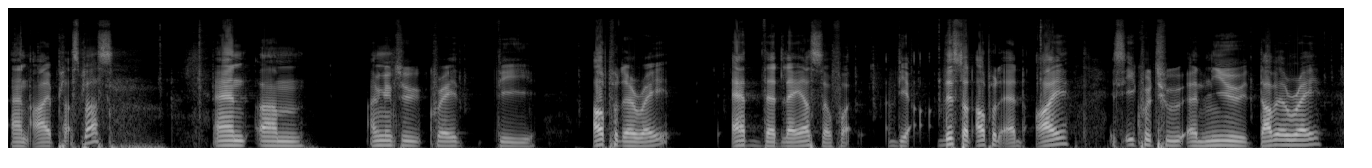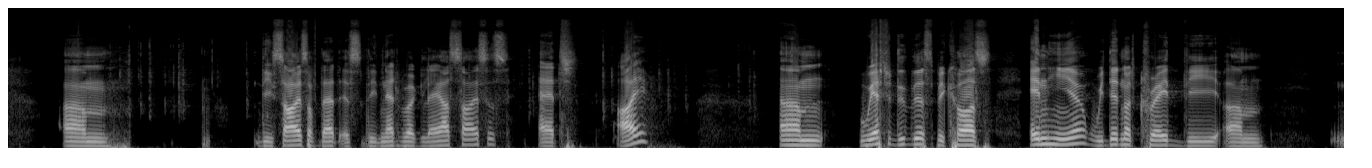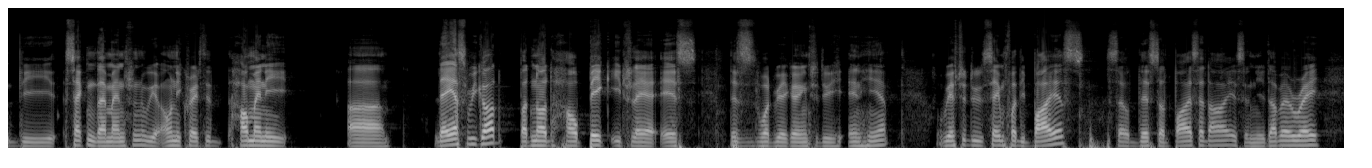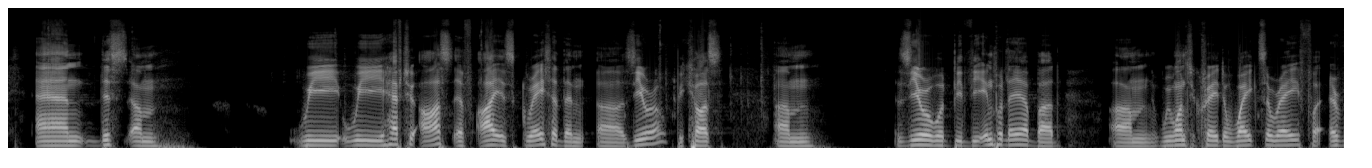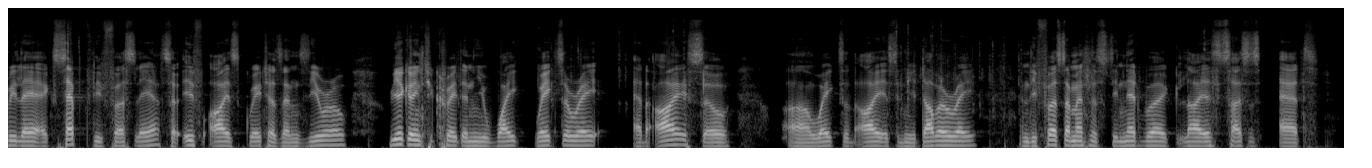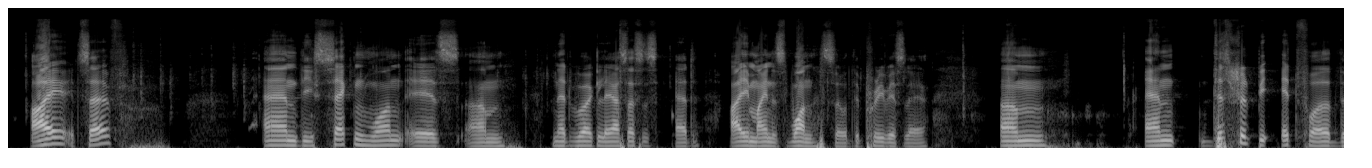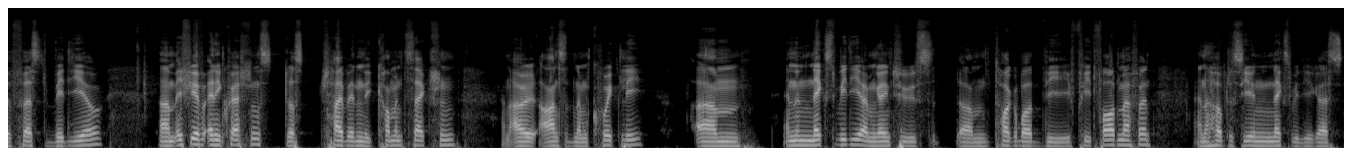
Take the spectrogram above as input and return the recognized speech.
and i plus plus. And um, I'm going to create the output array at that layer. So for the this dot output at i is equal to a new double array. Um, the size of that is the network layer sizes at i. Um, we have to do this because in here we did not create the um, the second dimension. We only created how many uh, layers we got, but not how big each layer is. This is what we are going to do in here. We have to do the same for the bias. So this dot bias at i is a new double array, and this um, we we have to ask if i is greater than uh, zero because um, zero would be the input layer, but um, we want to create a weights array for every layer except the first layer. So if i is greater than 0, we are going to create a new weights array at i. So uh, weights at i is a new double array. And the first dimension is the network layer sizes at i itself. And the second one is um, network layer sizes at i minus 1, so the previous layer. Um, and this should be it for the first video. Um, if you have any questions, just type in the comment section and I will answer them quickly. Um, in the next video, I'm going to um, talk about the feed forward method, and I hope to see you in the next video, guys.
